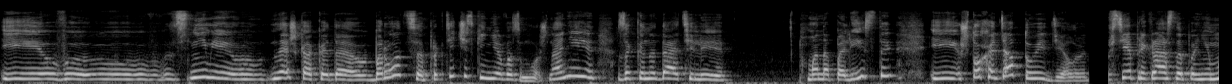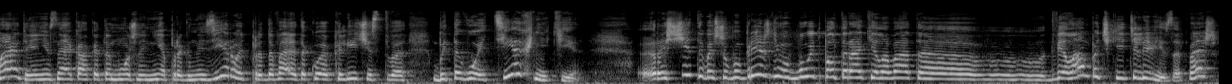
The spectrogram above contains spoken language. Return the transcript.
И в- с ними, знаешь, как это бороться, практически невозможно. Они законодатели монополисты, и что хотят, то и делают. Все прекрасно понимают, я не знаю, как это можно не прогнозировать, продавая такое количество бытовой техники, рассчитывая, что по-прежнему будет полтора киловатта, э, две лампочки и телевизор, понимаешь?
